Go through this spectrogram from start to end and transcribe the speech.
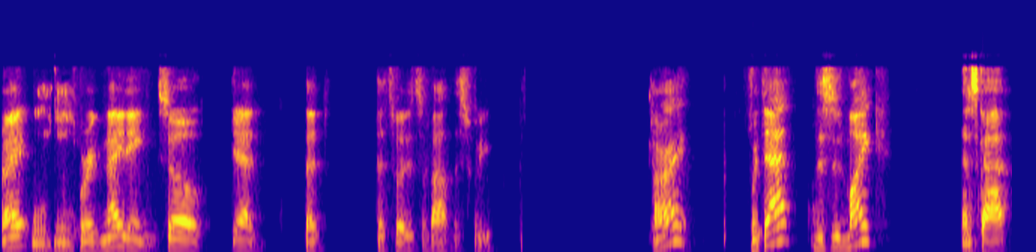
right? Mm-hmm. We're igniting. So yeah, that that's what it's about this week. All right. With that, this is Mike and Scott.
